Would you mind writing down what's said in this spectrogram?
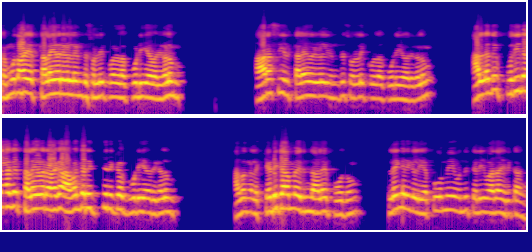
சமுதாய தலைவர்கள் என்று சொல்லிக் கொள்ளக்கூடியவர்களும் அரசியல் தலைவர்கள் என்று சொல்லிக் கொள்ளக்கூடியவர்களும் அல்லது புதிதாக தலைவராக அவதரித்திருக்கக்கூடியவர்களும் அவங்களை கெடுக்காம இருந்தாலே போதும். இளைஞர்கள் எப்பவுமே வந்து தெளிவாக தான் இருக்காங்க.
